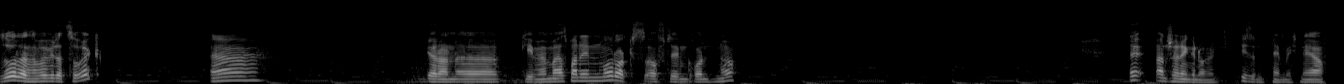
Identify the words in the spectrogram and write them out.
So, dann sind wir wieder zurück. Äh, ja, dann äh, gehen wir mal erstmal den Modox auf den Grund, ne? Ne, anscheinend den Gnollen. Die sind nämlich näher.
